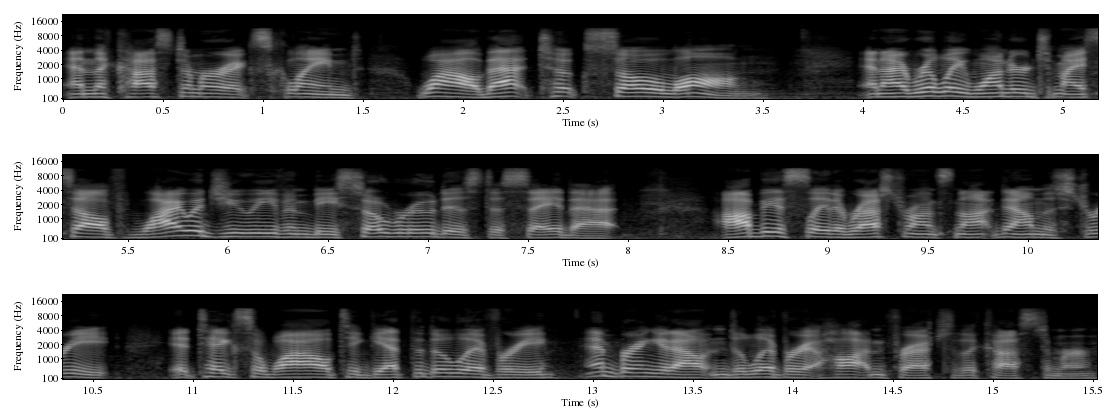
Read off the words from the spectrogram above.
and the customer exclaimed, wow, that took so long. And I really wondered to myself, why would you even be so rude as to say that? Obviously, the restaurant's not down the street. It takes a while to get the delivery and bring it out and deliver it hot and fresh to the customer.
